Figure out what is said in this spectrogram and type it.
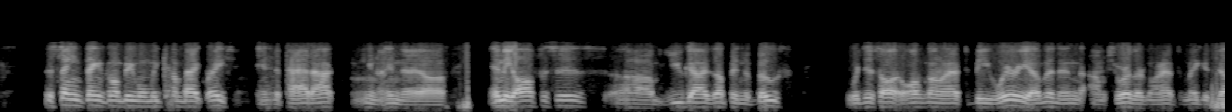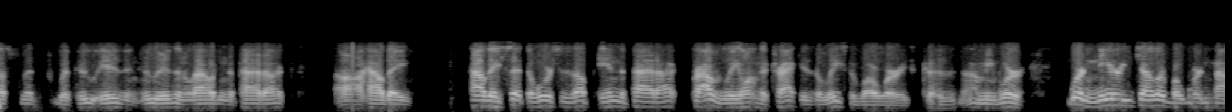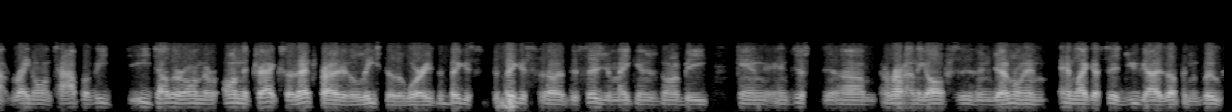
The same thing's going to be when we come back racing in the paddock. You know, in the uh, in the offices, um, you guys up in the booth, we're just all, all going to have to be weary of it, and I'm sure they're going to have to make adjustments with who is and who isn't allowed in the paddock, uh, how they how they set the horses up in the paddock. Probably on the track is the least of our worries because I mean we're we're near each other, but we're not right on top of each each other on the on the track. So that's probably the least of the worries. The biggest the biggest uh, decision making is going to be and and just um, around the offices in general, and and like I said, you guys up in the booth.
